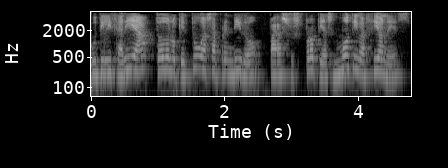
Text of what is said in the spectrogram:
utilizaría todo lo que tú has aprendido para sus propias motivaciones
